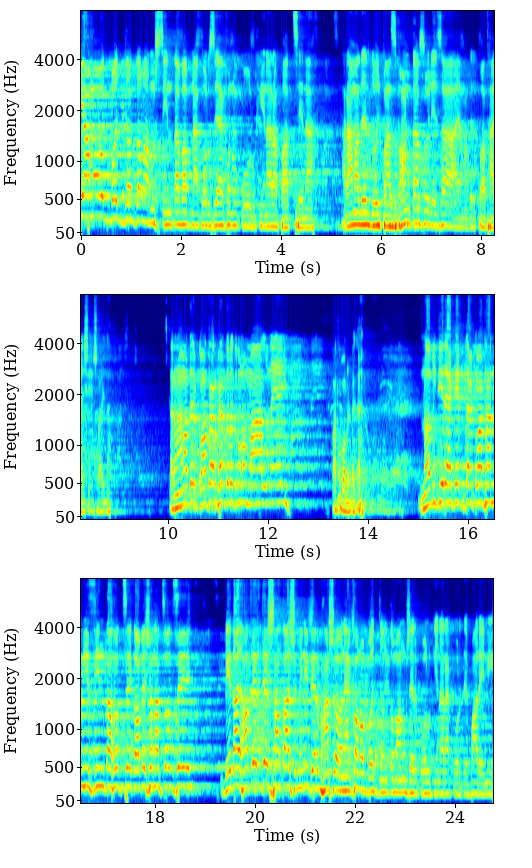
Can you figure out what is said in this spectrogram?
কেমন পর্যন্ত মানুষ চিন্তা ভাবনা করছে, এখনও কোল কিনারা পাচ্ছে না। আর আমাদের দুই পাঁচ ঘণ্টা চলে যায়, আমাদের কথাই শেষ হয় না। কারণ আমাদের কথার ভেতরে তো কোনো মাল নেই। কথা বলে না নবীজির এক একটা কথা নিয়ে চিন্তা হচ্ছে, গবেষণা চলছে। বেদায় হজের যে সাতাশ মিনিটের ভাষণ, এখনও পর্যন্ত মানুষের কোল কিনারা করতে পারেনি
